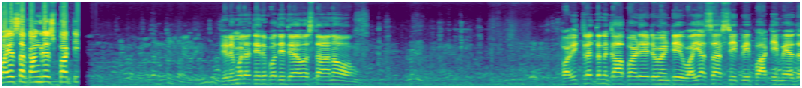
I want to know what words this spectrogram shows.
YSR Congress party Tirumala Tirupati Devasthanam పవిత్రతను కాపాడేటువంటి వైఎస్ఆర్సీపీ పార్టీ మీద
